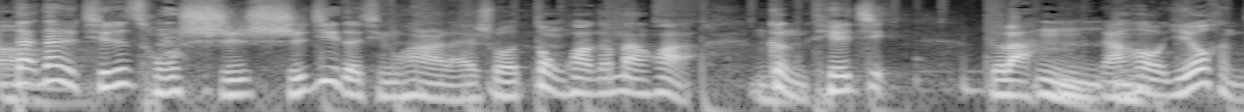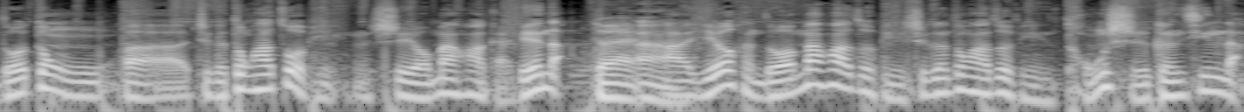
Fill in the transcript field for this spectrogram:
啊。但但是其实从实实际的情况上来说，动画跟漫画更贴近。对吧？嗯然后也有很多动呃这个动画作品是由漫画改编的，对。啊，也有很多漫画作品是跟动画作品同时更新的，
